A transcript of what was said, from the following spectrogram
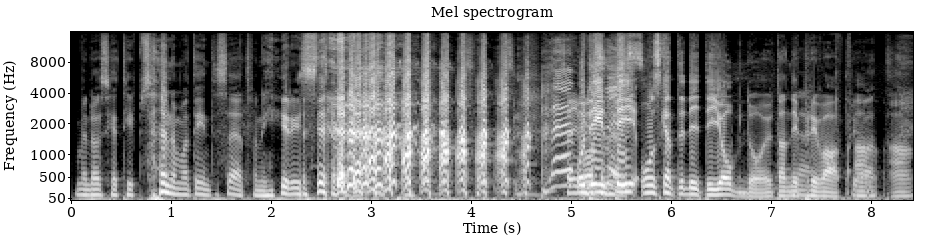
Men då ska jag tipsa henne om att inte säga att hon är jurist. Nej, Och det är inte, hon ska inte dit i jobb då, utan det är Nej, privat? privat. Ja, ja.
